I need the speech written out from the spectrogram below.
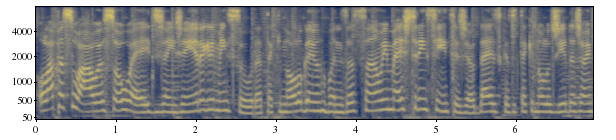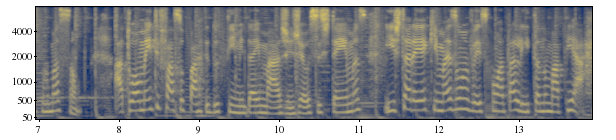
Olá, pessoal. Eu sou o Ed, engenheira agrimensora, tecnóloga em urbanização e mestre em ciências geodésicas e tecnologia da geoinformação. Atualmente faço parte do time da imagem Geosistemas e estarei aqui mais uma vez com a Talita no Mapear.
